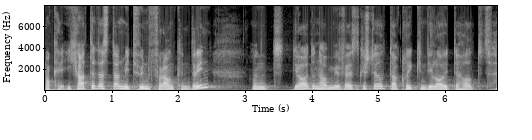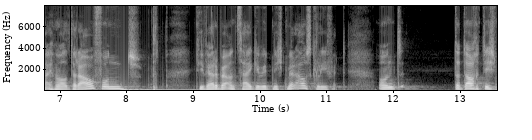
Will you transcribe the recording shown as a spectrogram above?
Okay, ich hatte das dann mit 5 Franken drin und ja, dann haben wir festgestellt, da klicken die Leute halt zweimal drauf und die Werbeanzeige wird nicht mehr ausgeliefert. Und da dachte ich,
